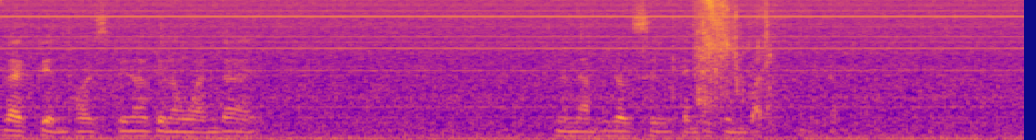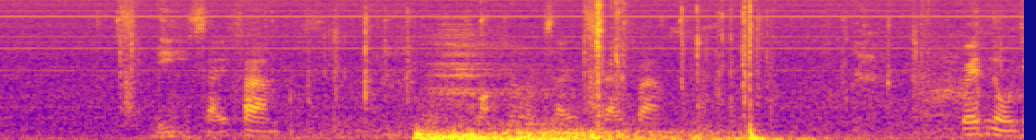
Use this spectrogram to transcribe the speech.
แลกเปลี่ยนทอยสปินเป็นรางวัลได้แนะนำให้เราซื้อแผนที่สมบัตินะครับมีสายฟาร์มเหมาะสำหรับสายสายฟาร์มเวทหนูจ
